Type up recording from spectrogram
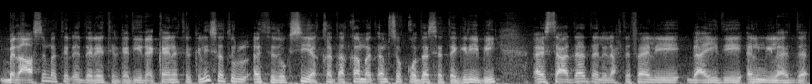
بالعاصمة الإدارية الجديدة. كانت الكنيسة الأرثوذكسية قد أقامت أمس القداس التجريبي استعدادا للاحتفال بعيد الميلاد.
